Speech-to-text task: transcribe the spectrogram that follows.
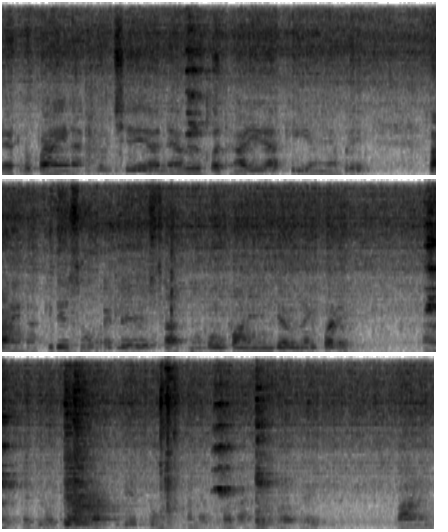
એટલું પાણી નાખ્યું છે અને હવે પથારી રાખી અને આપણે પાણી નાખી દઈશું એટલે શાકમાં બહુ પાણીની જરૂર નહીં પડે. આવી રીતે રાખી દઈશું અને ઉપર નાખીશું આપણે પાણી.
